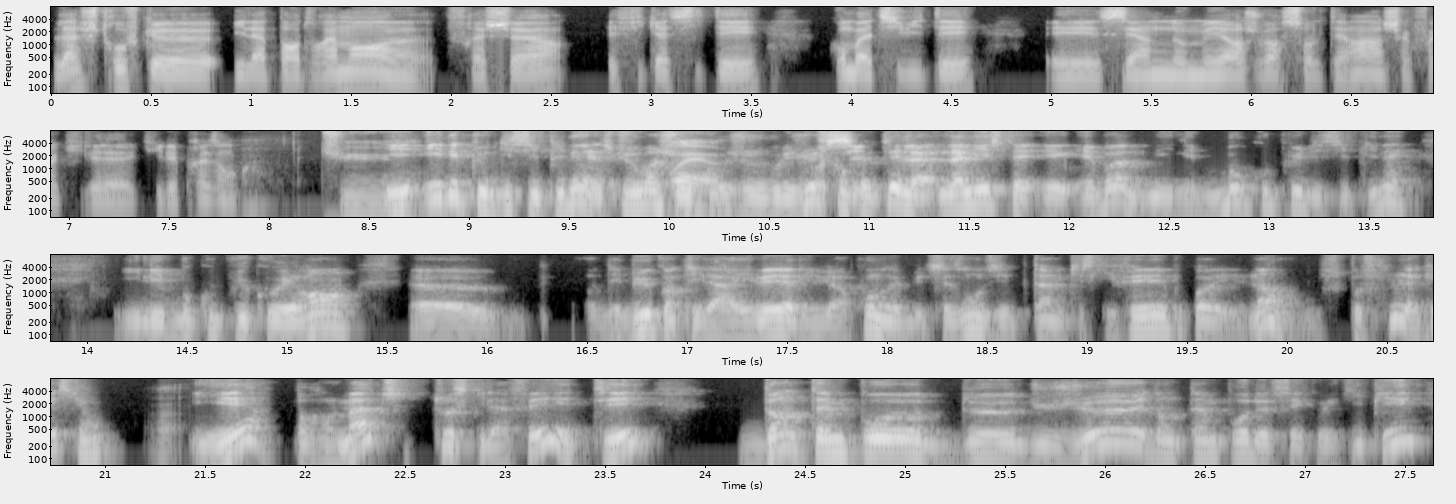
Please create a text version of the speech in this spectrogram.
Là, je trouve qu'il apporte vraiment euh, fraîcheur, efficacité, combativité. Et c'est un de nos meilleurs joueurs sur le terrain à chaque fois qu'il est, qu'il est présent. Tu... Il, est plus discipliné. Excuse-moi, je, voulais juste compléter. La, liste est, bonne, mais il est beaucoup plus discipliné. Il est beaucoup plus cohérent. Euh, au début, quand il est arrivé à Liverpool en début de saison, on se dit putain, qu'est-ce qu'il fait? Pourquoi Non, on ne se pose plus la question. Hier, pendant le match, tout ce qu'il a fait était dans le tempo de, du jeu et dans le tempo de ses coéquipiers.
